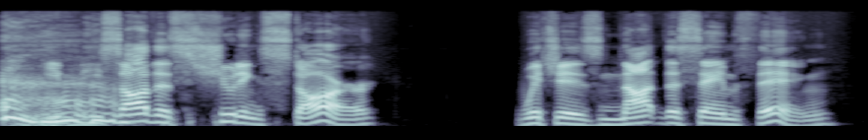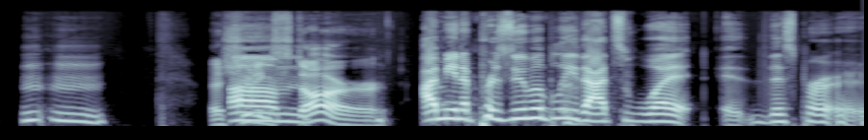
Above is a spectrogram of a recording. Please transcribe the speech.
he, he saw this shooting star, which is not the same thing. Mm-mm. A shooting Um, star. I mean, uh, presumably that's what uh, this per-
